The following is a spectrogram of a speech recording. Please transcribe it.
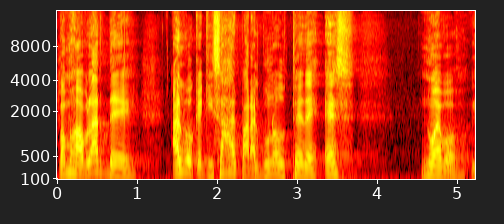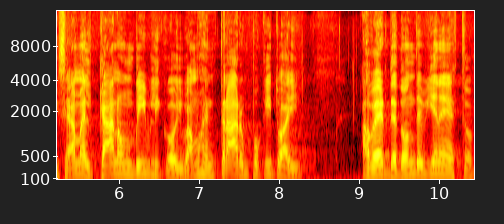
vamos a hablar de algo que quizás para algunos de ustedes es nuevo y se llama el canon bíblico y vamos a entrar un poquito ahí a ver de dónde viene esto.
